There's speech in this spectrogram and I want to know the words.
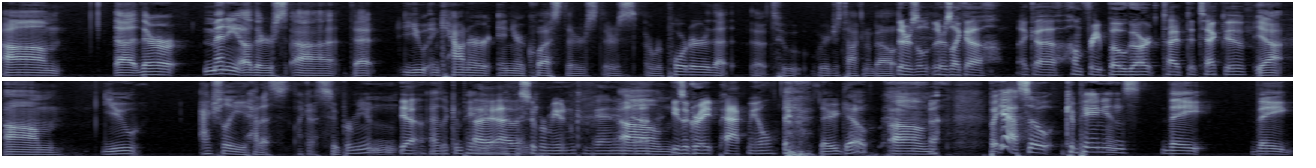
um, uh, there are many others uh, that you encounter in your quest. There's there's a reporter that that's who we were just talking about. there's a, there's like a like a Humphrey Bogart type detective. yeah. Um, you actually had a like a super mutant. Yeah. as a companion. I, I have a super mutant companion. yeah. Um, He's a great pack mule. there you go. Um, but yeah, so companions they they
